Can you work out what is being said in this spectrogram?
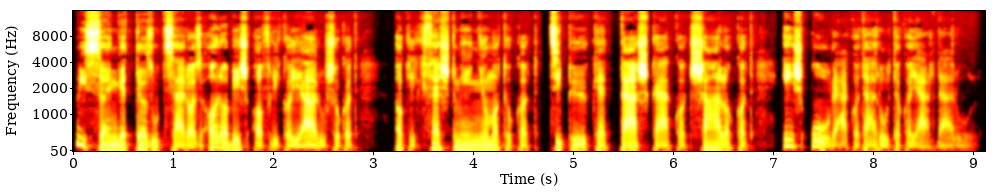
visszaengedte az utcára az arab és afrikai árusokat, akik festménynyomatokat, cipőket, táskákat, sálakat és órákat árultak a járdáról.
